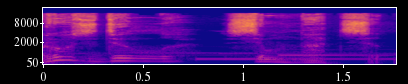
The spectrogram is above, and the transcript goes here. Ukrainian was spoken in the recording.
Розділ 17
